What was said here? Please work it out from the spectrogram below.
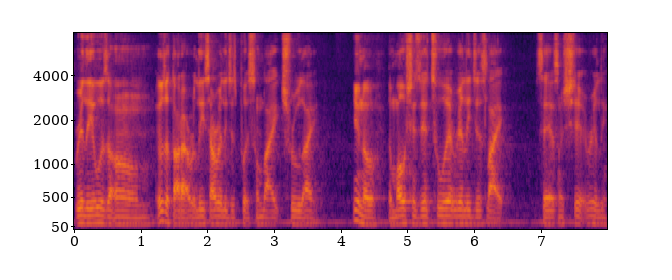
really, it was a, um, it was a thought out release. I really just put some like true like, you know, emotions into it. Really, just like said some shit. Really,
